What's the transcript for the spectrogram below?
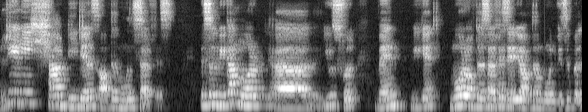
really sharp details of the moon's surface. This will become more uh, useful when we get more of the surface area of the moon visible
